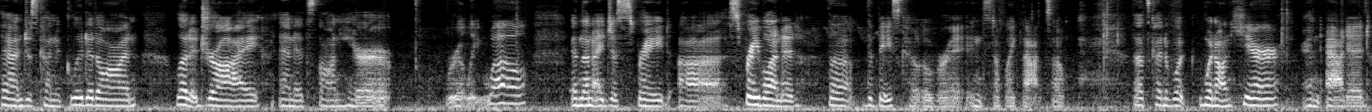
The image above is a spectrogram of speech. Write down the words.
and just kind of glued it on, let it dry, and it's on here really well. And then I just sprayed, uh, spray blended the, the base coat over it and stuff like that. So that's kind of what went on here and added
